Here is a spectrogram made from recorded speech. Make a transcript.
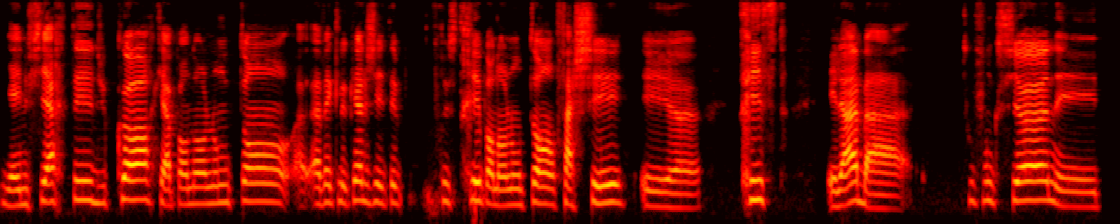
il y a une fierté du corps qui a pendant longtemps, avec lequel j'ai été frustrée pendant longtemps, fâchée et triste. Et là, bah, tout fonctionne et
